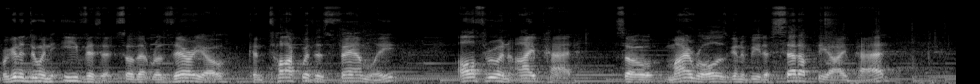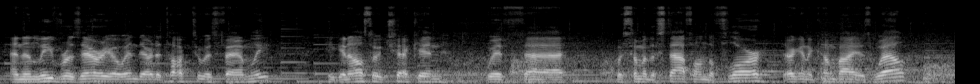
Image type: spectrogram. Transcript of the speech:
We're gonna do an e-visit so that Rosario can talk with his family all through an iPad. So my role is gonna be to set up the iPad and then leave Rosario in there to talk to his family. He can also check in with, uh, with some of the staff on the floor. They're gonna come by as well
